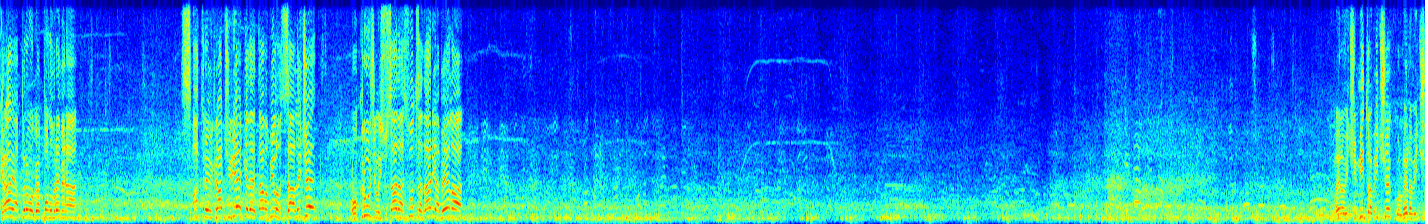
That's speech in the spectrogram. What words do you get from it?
kraja prvog poluvremena. Smatraju igrači Rijeke da je tamo bilo zaleđe. Okružili su sada suca Darija Bela. Kulenović i Mitrović. Kulenović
